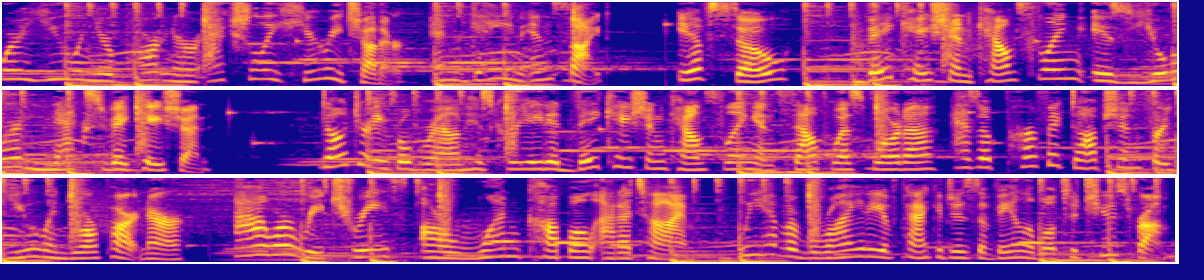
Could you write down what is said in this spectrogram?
where you and your partner actually hear each other and gain insight? If so, Vacation Counseling is your next vacation. Dr. April Brown has created vacation counseling in Southwest Florida as a perfect option for you and your partner. Our retreats are one couple at a time. We have a variety of packages available to choose from,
